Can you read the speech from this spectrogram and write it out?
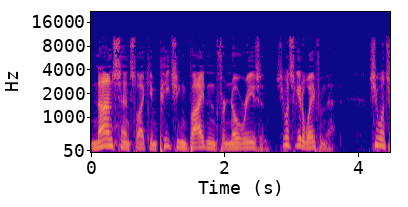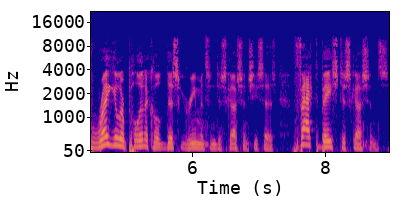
nonsense like impeaching Biden for no reason. She wants to get away from that. She wants regular political disagreements and discussions, she says, fact based discussions.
